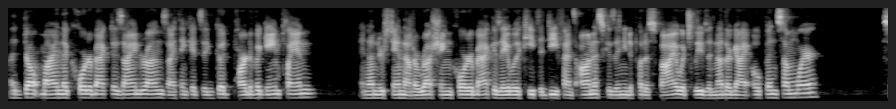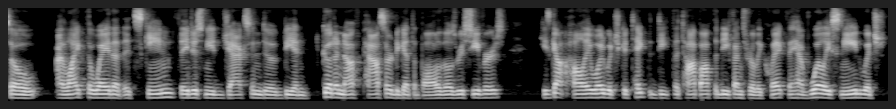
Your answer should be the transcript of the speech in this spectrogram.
I don't mind the quarterback designed runs. I think it's a good part of a game plan and understand that a rushing quarterback is able to keep the defense honest because they need to put a spy, which leaves another guy open somewhere. So I like the way that it's schemed. They just need Jackson to be a good enough passer to get the ball to those receivers. He's got Hollywood, which could take the de- the top off the defense really quick. They have Willie Snead, which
